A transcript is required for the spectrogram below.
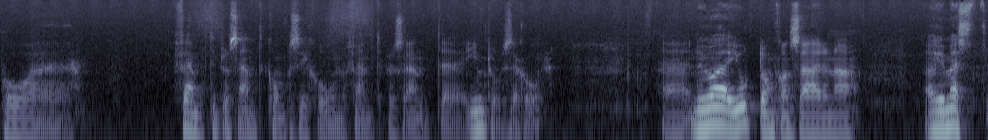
På... Eh, 50% komposition, 50% eh, improvisation. Eh, nu har jag gjort de konserterna. Jag har ju mest...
